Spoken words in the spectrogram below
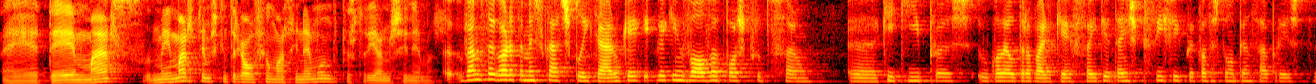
É até março. Em março temos que entregar o filme à Cinemundo para estrear nos cinemas. Vamos agora também, se caso, explicar o que é que, o que, é que envolve a pós-produção. Uh, que equipas, qual é o trabalho que é feito e até em específico o que é que vocês estão a pensar para este,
